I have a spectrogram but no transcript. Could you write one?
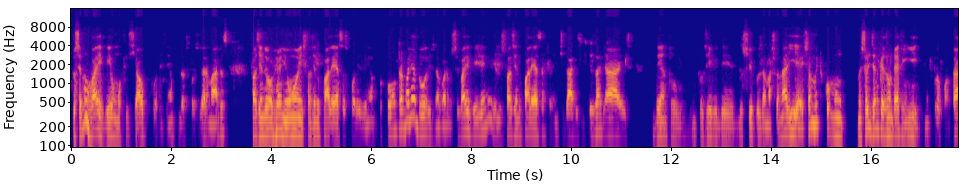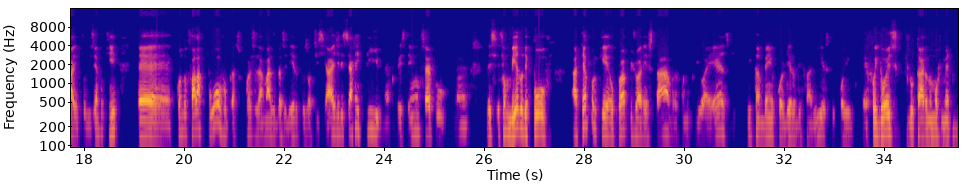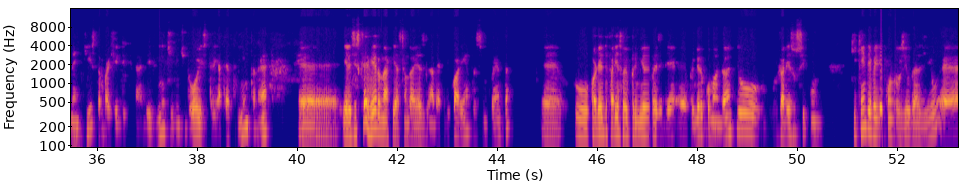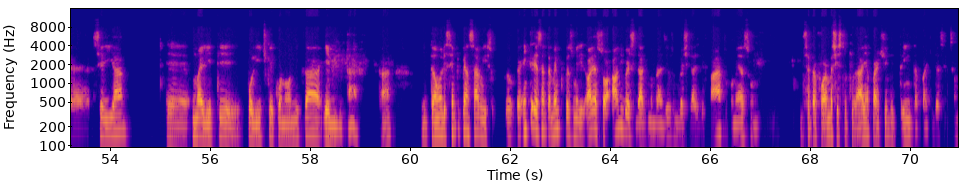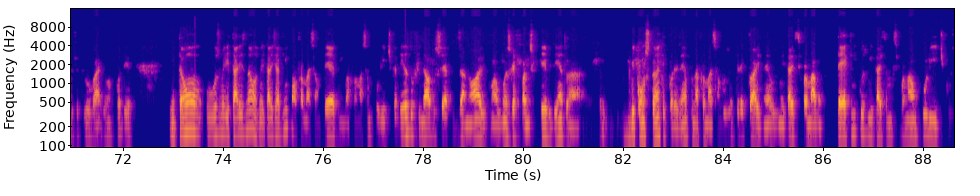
você não vai ver um oficial, por exemplo, das Forças Armadas fazendo reuniões, fazendo palestras, por exemplo, com trabalhadores. Agora você vai ver eles fazendo palestras para entidades empresariais, dentro, inclusive, de, dos círculos da maçonaria. Isso é muito comum. Não estou dizendo que eles não devem ir, muito pelo contrário, estou dizendo que é, quando fala povo para as Forças Armadas brasileiras, para os oficiais, eles se arrepiam, né, porque eles têm um certo, é, eles têm um medo de povo, até porque o próprio Juarez Távora, quando criou a ESG, e também o Cordeiro de Farias, que foi, é, foi dois que lutaram no movimento dentista a partir de, é, de 20, 22, 30, até 30, né, é, eles escreveram na criação da ESG na década de 40, 50, é, o Cordeiro de Farias foi o primeiro é, primeiro comandante e o, o Juarez o segundo. Que quem deveria conduzir o Brasil é, seria é, uma elite política, econômica e militar, tá? Então eles sempre pensaram isso. É interessante também porque os militares, olha só, a universidade no Brasil, as universidades de fato começam de certa forma a se estruturarem a partir de 30, a partir da ascensão do Getúlio Vargas no poder. Então, os militares não, os militares já vinham com uma formação técnica, uma formação política desde o final do século XIX, com algumas reformas que teve dentro de constante, por exemplo, na formação dos intelectuais. Né? Os militares se formavam técnicos, os militares também se formavam políticos.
